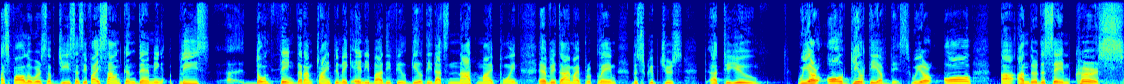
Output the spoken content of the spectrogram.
as followers of Jesus. If I sound condemning, please uh, don't think that I'm trying to make anybody feel guilty. That's not my point every time I proclaim the scriptures uh, to you. We are all guilty of this. We are all uh, under the same curse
